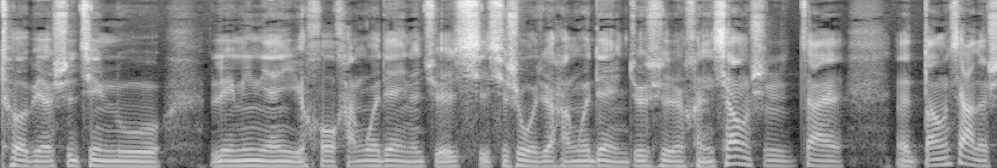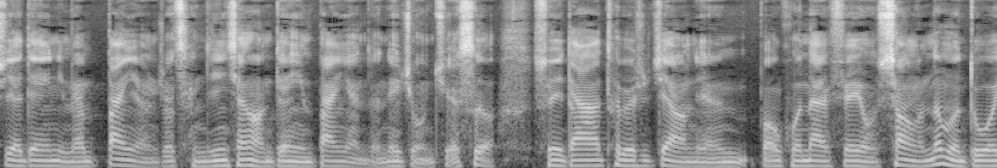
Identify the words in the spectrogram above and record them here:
特别是进入零零年以后，韩国电影的崛起，其实我觉得韩国电影就是很像是在呃当下的世界电影里面扮演着曾经香港电影扮演的那种角色。所以大家特别是这两年，包括奈飞有上了那么多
